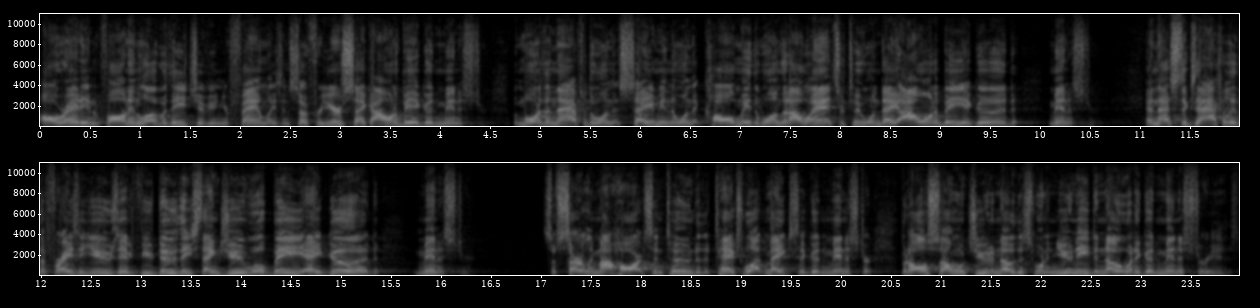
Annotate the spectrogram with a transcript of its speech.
already am falling in love with each of you and your families. And so, for your sake, I want to be a good minister. But more than that, for the one that saved me and the one that called me, the one that I will answer to one day, I want to be a good minister. And that's exactly the phrase he used. If you do these things, you will be a good minister. So, certainly, my heart's in tune to the text. What makes a good minister? But also, I want you to know this morning, you need to know what a good minister is.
